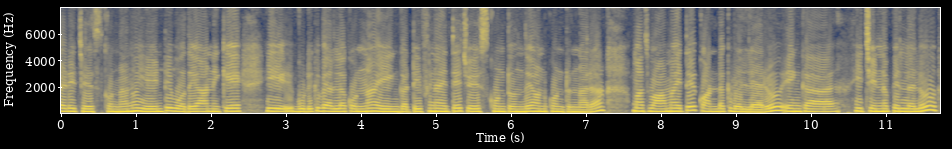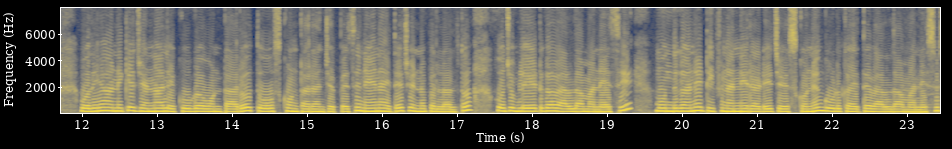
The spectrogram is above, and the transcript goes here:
రెడీ చేసుకున్నాను. ఏంటి ఉదయానికే ఈ గుడికి వెళ్ళకుండా ఇంకా టిఫిన్ అయితే చేసుకుంటుంది అనుకుంటున్నారా? మా స్వామి అయితే కొండకు వెళ్ళారు. ఇంకా ఈ చిన్నపిల్లలు ఉదయానికే జనాలు ఎక్కువగా ఉంటారు తోసుకుంటారు అని చెప్పేసి నేనైతే చిన్నపిల్లలతో కొంచెం లేట్గా వెళ్దామనేసి ముందుగానే టిఫిన్ అన్ని రెడీ చేసుకొని గుడికి అయితే వెళ్దామనేసి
